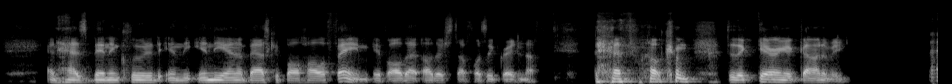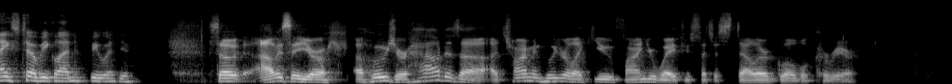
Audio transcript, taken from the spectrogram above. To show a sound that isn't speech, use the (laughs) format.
and has been included in the Indiana Basketball Hall of Fame if all that other stuff wasn't great enough. (laughs) Beth, welcome to the Caring Economy. Thanks, Toby. Glad to be with you. So, obviously, you're a Hoosier. How does a, a charming Hoosier like you find your way through such a stellar global career?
